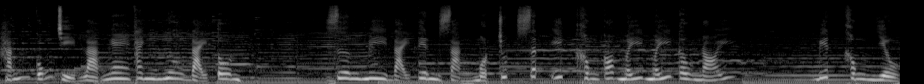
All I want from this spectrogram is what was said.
Hắn cũng chỉ là nghe thanh ngưu đại tôn. Dương mi đại tiên giảng một chút rất ít không có mấy mấy câu nói. Biết không nhiều,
